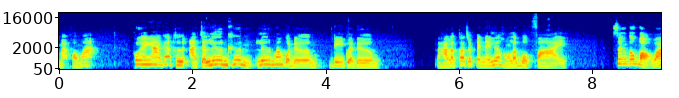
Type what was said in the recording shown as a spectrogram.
หมายความว่าพูดง่ายๆก็คืออาจจะลื่นขึ้นลื่นมากกว่าเดิม ดีกว่าเดิมนะคะแล้วก็จะเป็นในเรื่องของระบบไฟล์ ซึ่งต้องบอกว่า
